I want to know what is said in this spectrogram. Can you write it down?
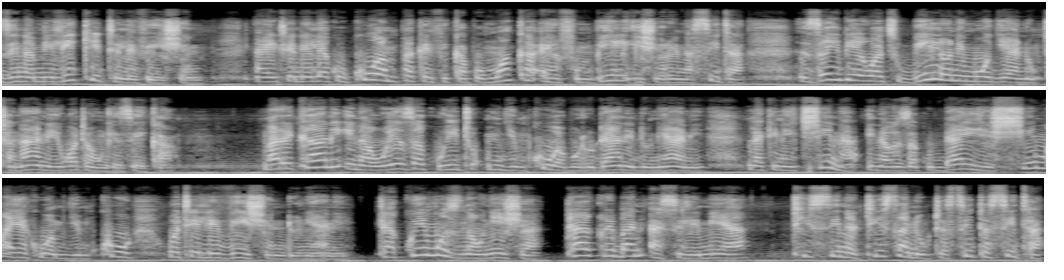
zinamiliki television na itaendelea kukua mpaka ifikapo mwaka elfu mbili ishirini na sita zaidi ya watu bilioni moja nukta nane wataongezeka. Marekani inaweza kuitwa mji mkuu wa burudani duniani, lakini China inaweza kudai heshima ya kuwa mji mkuu wa television duniani. Takwimu zinaonyesha takriban asilimia 99.66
